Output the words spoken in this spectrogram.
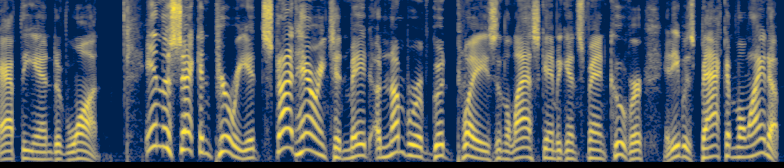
at the end of one. In the second period, Scott Harrington made a number of good plays in the last game against Vancouver, and he was back in the lineup.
